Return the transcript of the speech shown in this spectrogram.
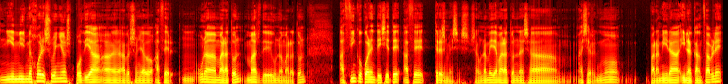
ni en mis mejores sueños podía ah, haber soñado hacer mm, una maratón, más de una maratón, a 5.47 hace tres meses. O sea, una media maratón a, esa, a ese ritmo para mí era inalcanzable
